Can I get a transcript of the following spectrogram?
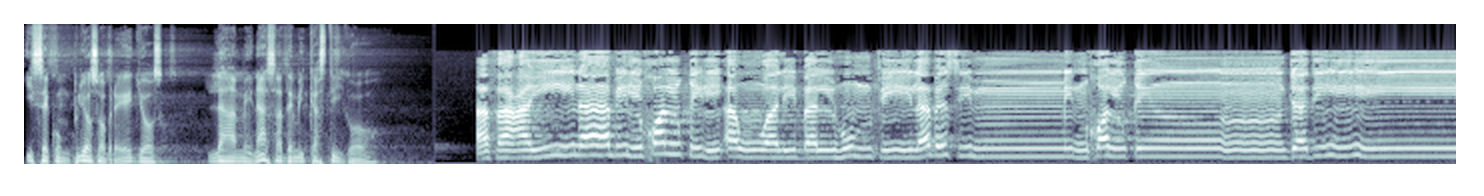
y se cumplió sobre ellos la amenaza de mi castigo أفعينا بالخلق الأول بل هم في لبس من خلق جديد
